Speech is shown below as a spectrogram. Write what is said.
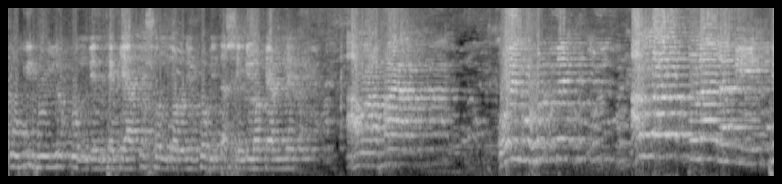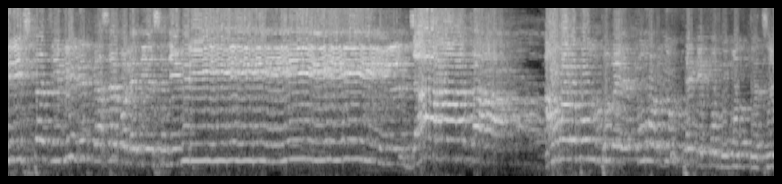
কবি হইল কোন দিন থেকে? এত সুন্দর উনি কবিতা শিখলো কেমনে? আমার ভাই, ওই মুহূর্তে আল্লাহ রাব্বুল আলামিন ফেরেশতা জিবরিলের কাছে বলে দিয়েছে, জিবরিল কবি বলতেছে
